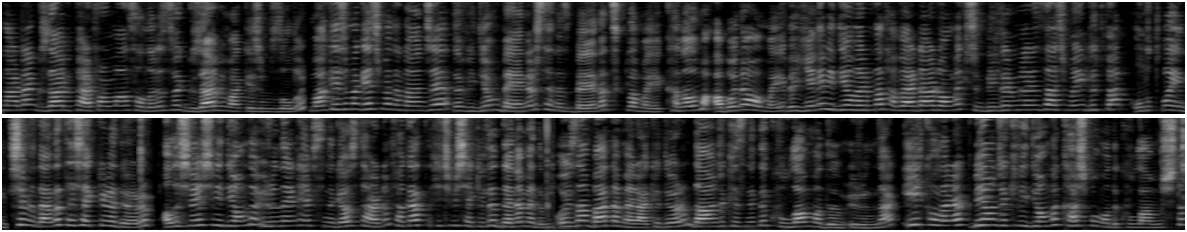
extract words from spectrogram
ürünlerden güzel bir performans alırız ve güzel bir makyajımız olur. Makyajıma geçmeden önce de videomu beğenirseniz beğene tıklamayı, kanalıma abone olmayı ve yeni videolarımdan haberdar olmak için bildirimlerinizi açmayı lütfen unutmayın. Şimdiden de teşekkür ediyorum. Alışveriş videomda ürünlerin hepsini gösterdim fakat hiçbir şekilde denemedim. O yüzden ben de merak ediyorum. Daha önce kesinlikle kullanmadığım ürünler. İlk olarak bir önceki videomda kaş pomadı kullanmıştım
